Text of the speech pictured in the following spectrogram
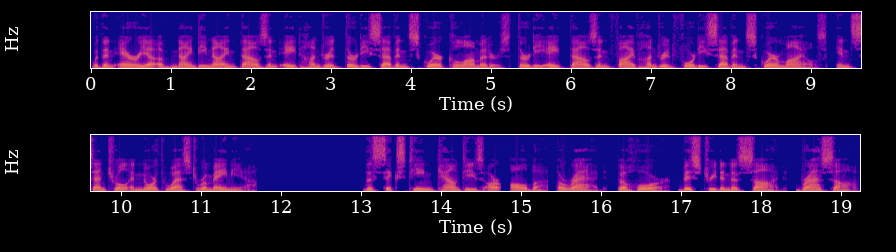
with an area of 99,837 square kilometers, 38,547 square miles in central and northwest Romania. The 16 counties are, Alba, Arad, Bihor, Bistrița Năsăd, Brasov,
